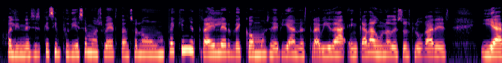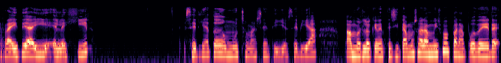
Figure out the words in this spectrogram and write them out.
Jolines, es que si pudiésemos ver tan solo un pequeño tráiler de cómo sería nuestra vida en cada uno de esos lugares y a raíz de ahí elegir, sería todo mucho más sencillo. Sería, vamos, lo que necesitamos ahora mismo para poder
